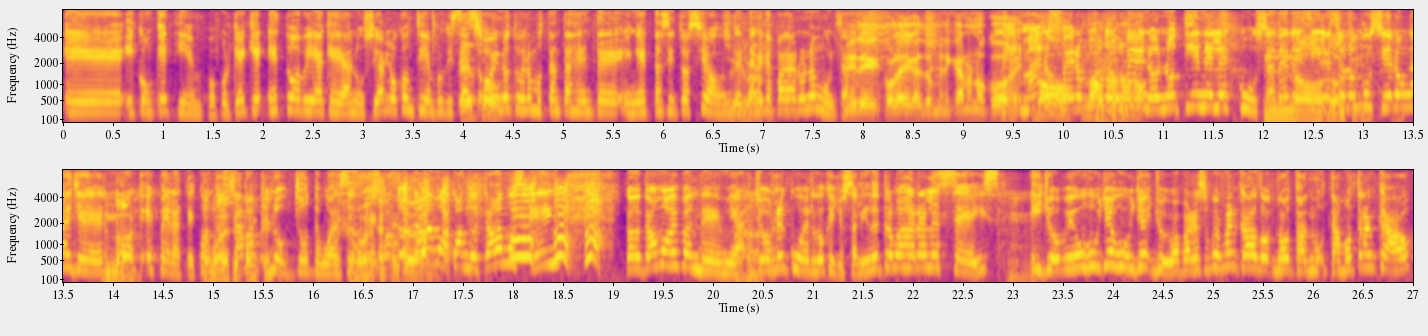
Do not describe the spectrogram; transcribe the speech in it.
eh, y con qué tiempo, porque hay que, esto había que anunciarlo con tiempo. Quizás Eso- hoy no tuviéramos tanta gente en esta situación Sí, de claro. tener que pagar una multa. Mire, colega, el dominicano no coge. Hermano, No, pero por no, lo no, no. menos no tiene la excusa de No, decir eso lo pusieron ayer. No. Porque, espérate, Te cuando estábamos, no, yo te voy a decir Te voy a por qué. decir Cuando estábamos, cuando estábamos en cuando estábamos en pandemia, yo recuerdo que yo salí de trabajar a las 6 y yo veo huye huye, yo iba para el supermercado, no estamos trancados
